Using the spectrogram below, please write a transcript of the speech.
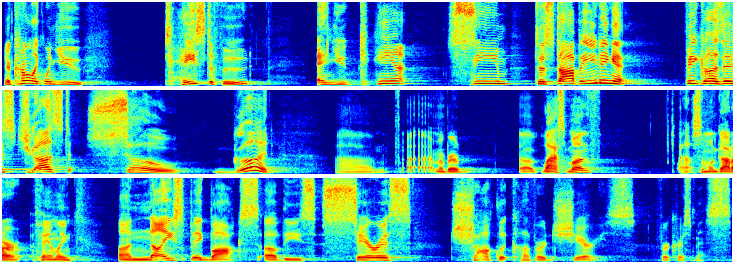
You know, kind of like when you taste a food and you can't seem to stop eating it because it's just so good. Um, I remember uh, last month, uh, someone got our family a nice big box of these Ceres chocolate covered cherries for Christmas.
